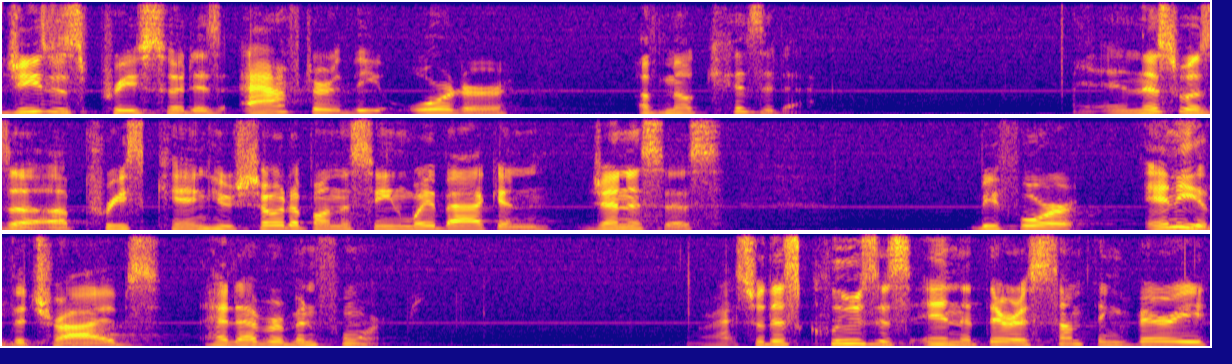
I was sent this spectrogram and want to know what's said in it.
Jesus' priesthood is after the order of Melchizedek. And this was a, a, priest king who showed up on the scene way back in Genesis before any of the tribes had ever been formed. All right, so this clues us in that there is something very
